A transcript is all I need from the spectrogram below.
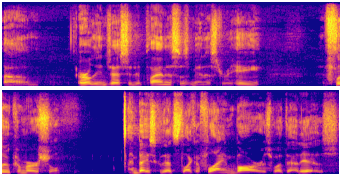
um, early in Jesse Duplantis' ministry, he flew commercial. And basically, that's like a flying bar, is what that is.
